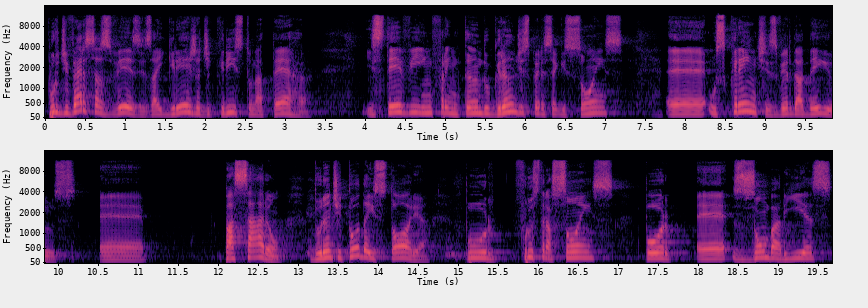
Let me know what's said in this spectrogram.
por diversas vezes, a igreja de Cristo na terra esteve enfrentando grandes perseguições. É, os crentes verdadeiros é, passaram, durante toda a história, por frustrações, por é, zombarias.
